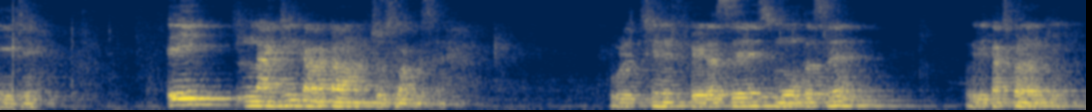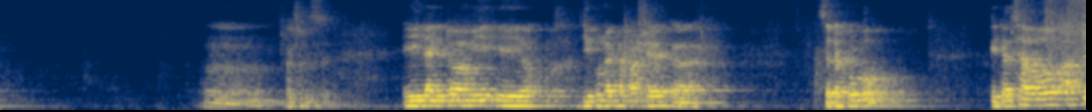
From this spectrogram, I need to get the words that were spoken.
এই যে এই লাইটিং কালারটা আমার চোখ লাগতেছে হচ্ছে ফেড আছে স্মুথ আছে ওইদিকে কাজ করে নাকি এই লাইটটাও আমি এই যে কোনো একটা পাশে সেট আপ করব এটা ছাড়াও আছে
